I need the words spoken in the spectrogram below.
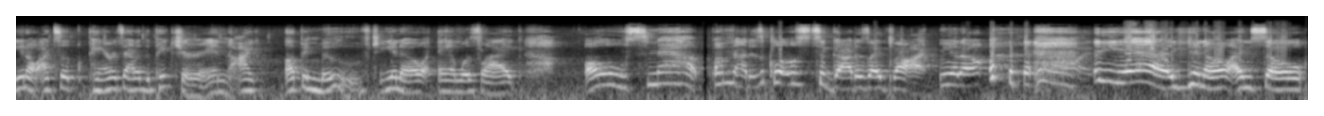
you know, I took parents out of the picture and I up and moved, you know, and was like, oh snap i'm not as close to god as i thought you know? Yeah you know and so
